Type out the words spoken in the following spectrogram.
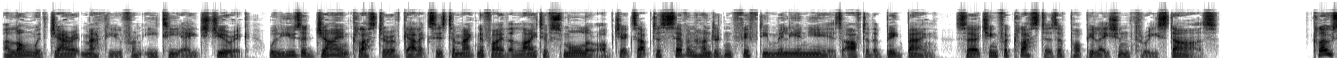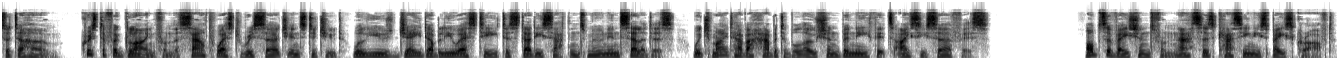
along with Jorryt Matthee from ETH Zurich, will use a giant cluster of galaxies to magnify the light of smaller objects up to 750 million years after the Big Bang, searching for clusters of population 3 stars. Closer to home, Christopher Glein from the Southwest Research Institute will use JWST to study Saturn's moon Enceladus, which might have a habitable ocean beneath its icy surface. Observations from NASA's Cassini spacecraft,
